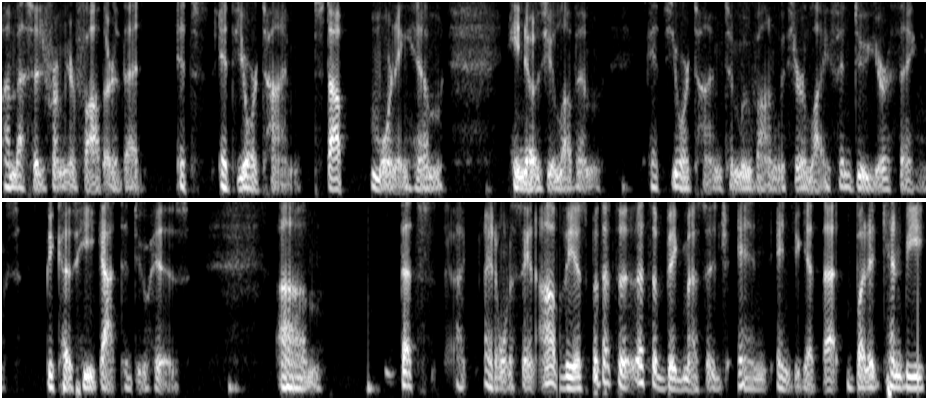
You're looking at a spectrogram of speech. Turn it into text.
a message from your father that it's it's your time. Stop mourning him. He knows you love him. It's your time to move on with your life and do your things because he got to do his. Um, that's I, don't want to say an obvious, but that's a that's a big message, and and you get that. But it can be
